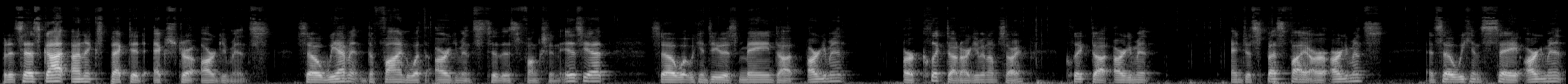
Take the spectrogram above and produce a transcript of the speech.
But it says got unexpected extra arguments. So we haven't defined what the arguments to this function is yet. So what we can do is main.argument, or click.argument, I'm sorry, click.argument, and just specify our arguments. And so we can say argument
